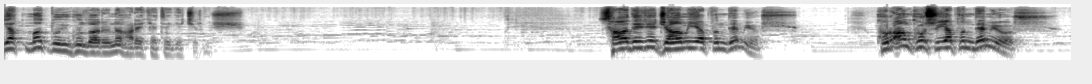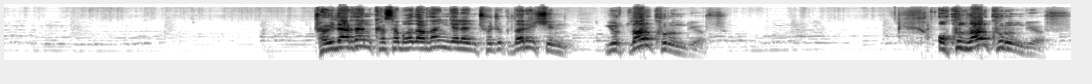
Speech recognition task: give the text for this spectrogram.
yapma duygularını harekete geçirmiş. Sadece cami yapın demiyor. Kur'an kursu yapın demiyor. Köylerden, kasabalardan gelen çocuklar için yurtlar kurun diyor. Okullar kurun diyor.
